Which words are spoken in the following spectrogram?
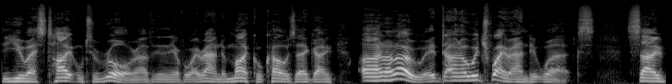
the US title to Raw rather than the other way around. And Michael Cole's there going, I don't know, I don't know which way around it works. So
